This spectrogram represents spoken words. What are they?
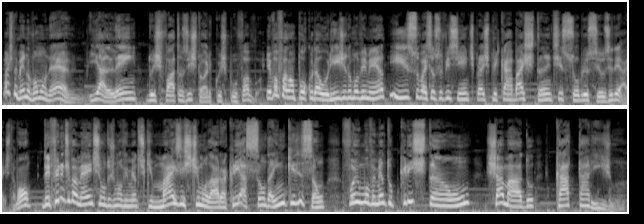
mas também não vamos, né, ir além dos fatos históricos, por favor. Eu vou falar um pouco da origem do movimento e isso vai ser o suficiente para explicar bastante sobre os seus ideais, tá bom? Definitivamente, um dos movimentos que mais estimularam a criação da Inquisição foi um movimento cristão chamado catarismo.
